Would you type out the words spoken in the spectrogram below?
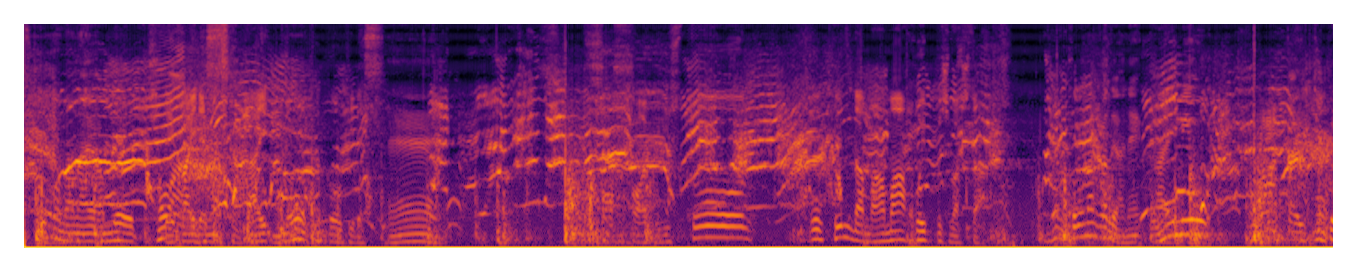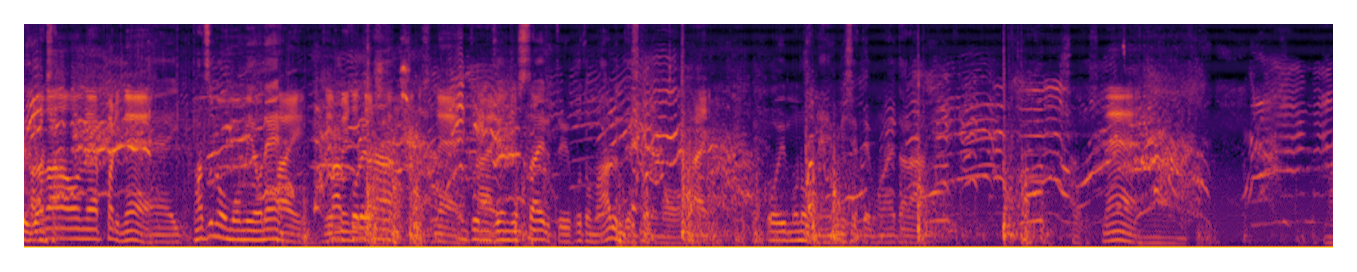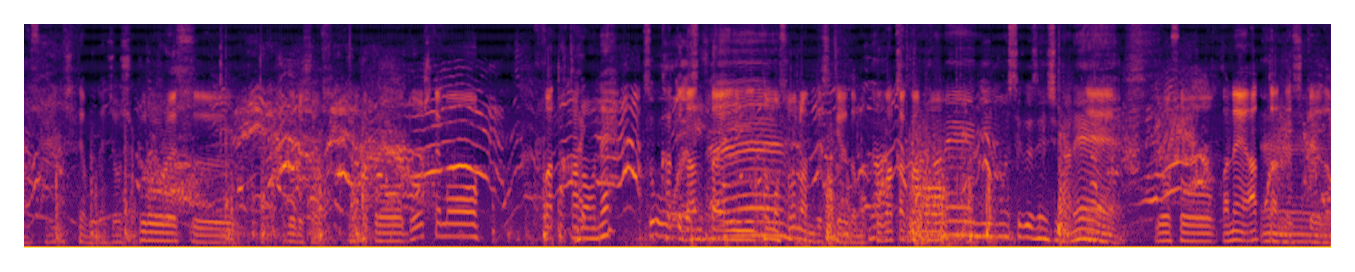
そういうの名前はもうパワーです。はい。もうかく大きいです。えリストを組んだままホイップしました。えでもこの中ではね重みを体をねやっぱりね、えー一発の重みをね、はい。まあこれが本当に全女スタイルということもあるんですけども、はい。こういうものをね見せてもらえたらそうですね。まあ、それにしてもね、女子プロレス、どうでしょう、このところ、どうしても小型化のね、各団体ともそうなんですけれども、小型化の、ね入門してくる選手がねね、要素がね、あったんですけれども、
